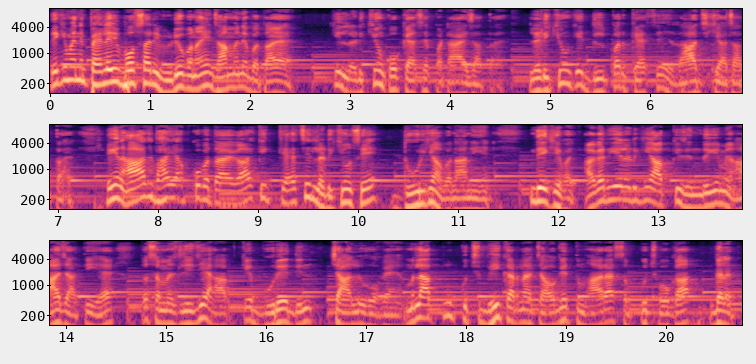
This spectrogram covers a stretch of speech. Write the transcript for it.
देखिए, मैंने पहले भी बहुत सारी वीडियो बनाई है जहाँ मैंने बताया है कि लड़कियों को कैसे पटाया जाता है, लड़कियों के दिल पर कैसे राज किया जाता है। लेकिन आज भाई आपको बताएगा कि कैसे लड़कियों से दूरियाँ बनानी है। देखिए भाई, अगर ये लड़की आपकी ज़िंदगी में आ जाती है तो समझ लीजिए आपके बुरे दिन चालू हो गए हैं। मतलब आप कुछ भी करना चाहोगे, तुम्हारा सब कुछ होगा गलत।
